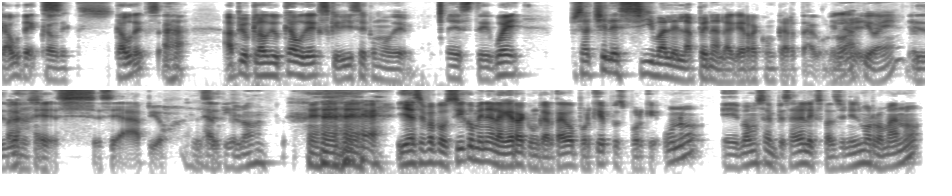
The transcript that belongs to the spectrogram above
Caudex. Caudex. Caudex, ajá. Apio Claudio Caudex que dice como de, este, güey, pues a Chile sí vale la pena la guerra con Cartago, El ¿no? apio, ¿eh? Es- es- ese apio. El Ese- apiolón. y ya se fue como, sí conviene la guerra con Cartago, ¿por qué? Pues porque uno, eh, vamos a empezar el expansionismo romano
